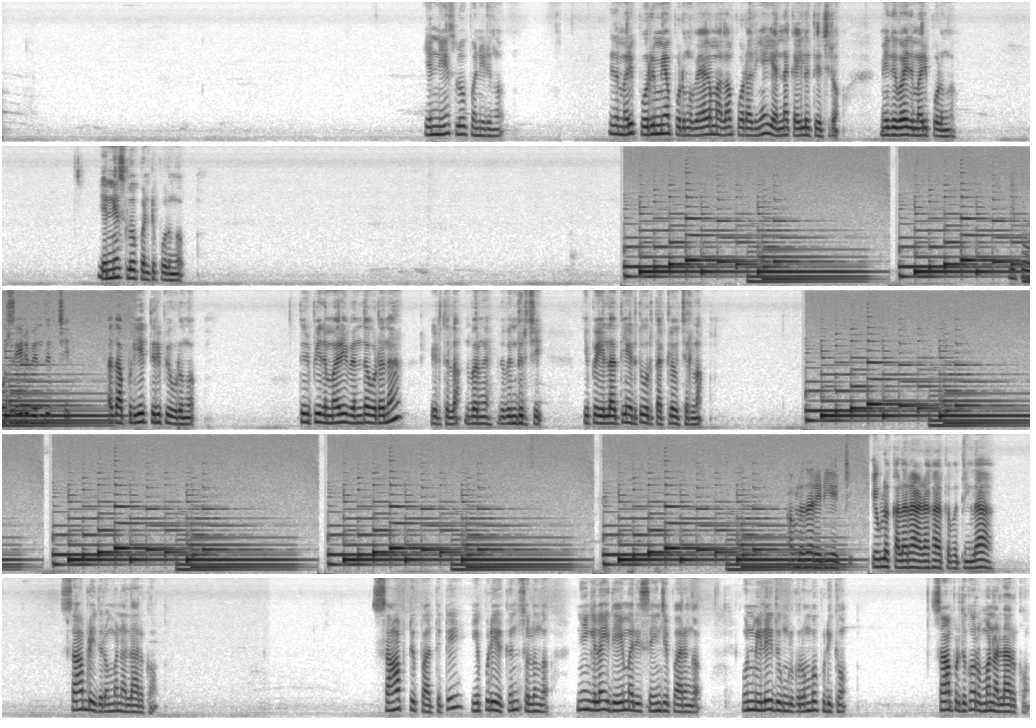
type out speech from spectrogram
எண்ணெயை ஸ்லோ பண்ணிவிடுங்க இதை மாதிரி பொறுமையாக போடுங்க. வேகமாகலாம் போடாதீங்க. எண்ணெய் கையில் தேய்ச்சிடும். மெதுவாக இது மாதிரி போடுங்க. எண்ணெயை ஸ்லோ பண்ணிட்டு போடுங்க. இப்போ ஒரு சைடு வெந்துருச்சு. அதை அப்படியே திருப்பி விடுங்க. திருப்பி இது மாதிரி வெந்த உடனே எடுத்துடலாம். இது பாருங்கள் இது வெந்துருச்சு. இப்போ எல்லாத்தையும் எடுத்து ஒரு தட்டில் வச்சிடலாம். அவ்வளோதான் ரெடி ஆயிடுச்சு. எவ்வளோ கலராக அழகாக இருக்க பார்த்தீங்களா சாப்பிடு இது ரொம்ப நல்லாயிருக்கும் சாப்பிட்டு பார்த்துட்டு எப்படி இருக்குன்னு சொல்லுங்கள் நீங்களும் இதே மாதிரி செஞ்சு பாருங்கள் உண்மையிலே இது உங்களுக்கு ரொம்ப பிடிக்கும். சாப்பிட்றதுக்கும் ரொம்ப நல்லாயிருக்கும்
